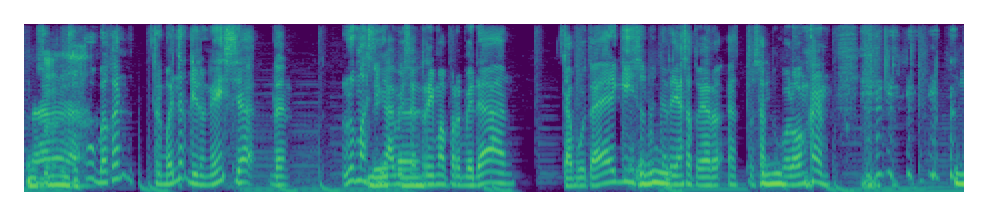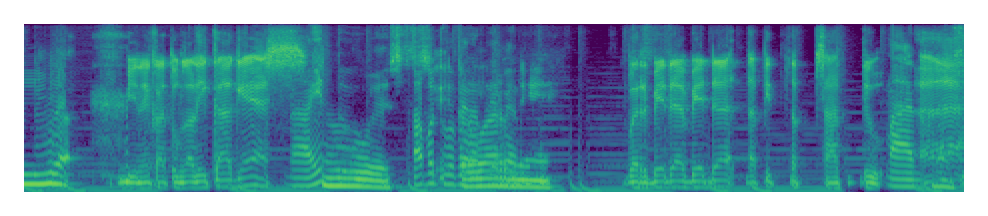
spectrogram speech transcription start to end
Nah, suku-suku bahkan terbanyak di Indonesia dan lu masih nggak Iya. bisa terima perbedaan cabut aja Gi, suruh Lu- cari yang satu R- eh, satu Lu- golongan. Iya. Bineka Tunggal Ika, guys. nah itu. Wes, Apa tuh, keluar nih. Berbeda-beda tapi tetap satu. man Ah,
